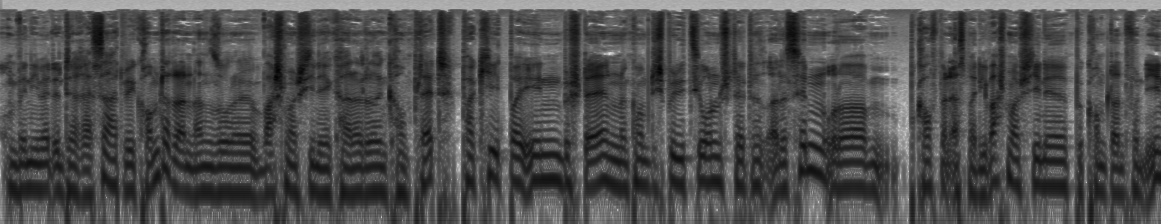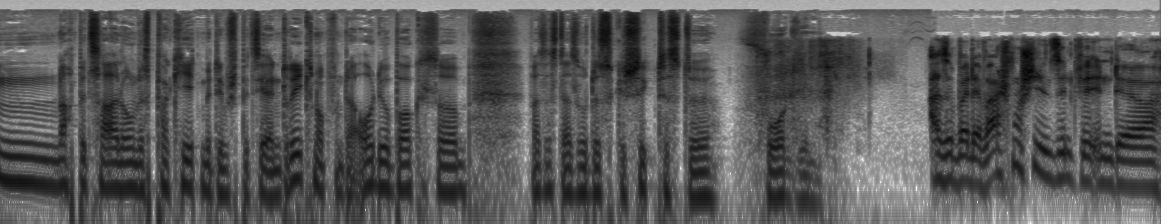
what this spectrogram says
Und wenn jemand Interesse hat, wie kommt er dann an so eine Waschmaschine? Kann er dann ein Komplettpaket bei Ihnen bestellen? Dann kommt die Spedition, stellt das alles hin? Oder kauft man erstmal die Waschmaschine, bekommt dann von Ihnen nach Bezahlung das Paket mit dem speziellen Drehknopf und der Audiobox? Was ist da so das geschickteste Vorgehen? Also bei der Waschmaschine sind wir in der,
